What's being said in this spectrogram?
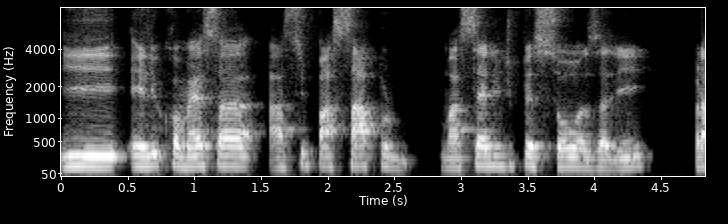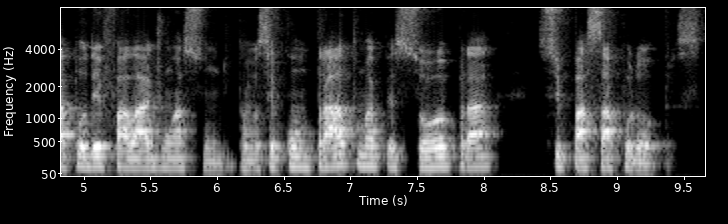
e ele começa a se passar por uma série de pessoas ali para poder falar de um assunto. Então você contrata uma pessoa para se passar por outras.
